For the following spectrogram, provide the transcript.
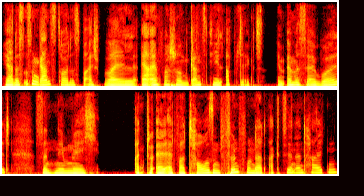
Ja, das ist ein ganz tolles Beispiel, weil er einfach schon ganz viel abdeckt. Im MSCI World sind nämlich aktuell etwa 1500 Aktien enthalten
